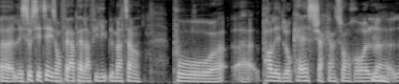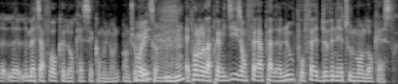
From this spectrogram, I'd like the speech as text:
les sociétés, ils ont fait appel à Philippe le matin pour euh, parler de l'orchestre, chacun son rôle, Mhm. euh, le, métaphore que l'orchestre c'est comme une en- entreprise. comme- Mhm. Et pendant l'après-midi, ils ont fait appel à nous pour faire devenir tout le monde l'orchestre.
